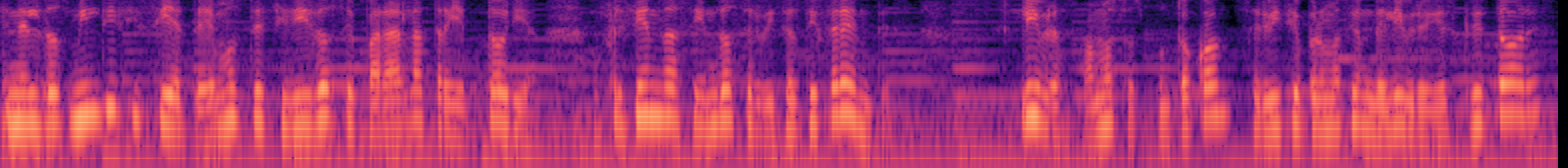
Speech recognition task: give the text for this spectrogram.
En el 2017 hemos decidido separar la trayectoria, ofreciendo así dos servicios diferentes. Librosfamosos.com, servicio de promoción de libros y escritores,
